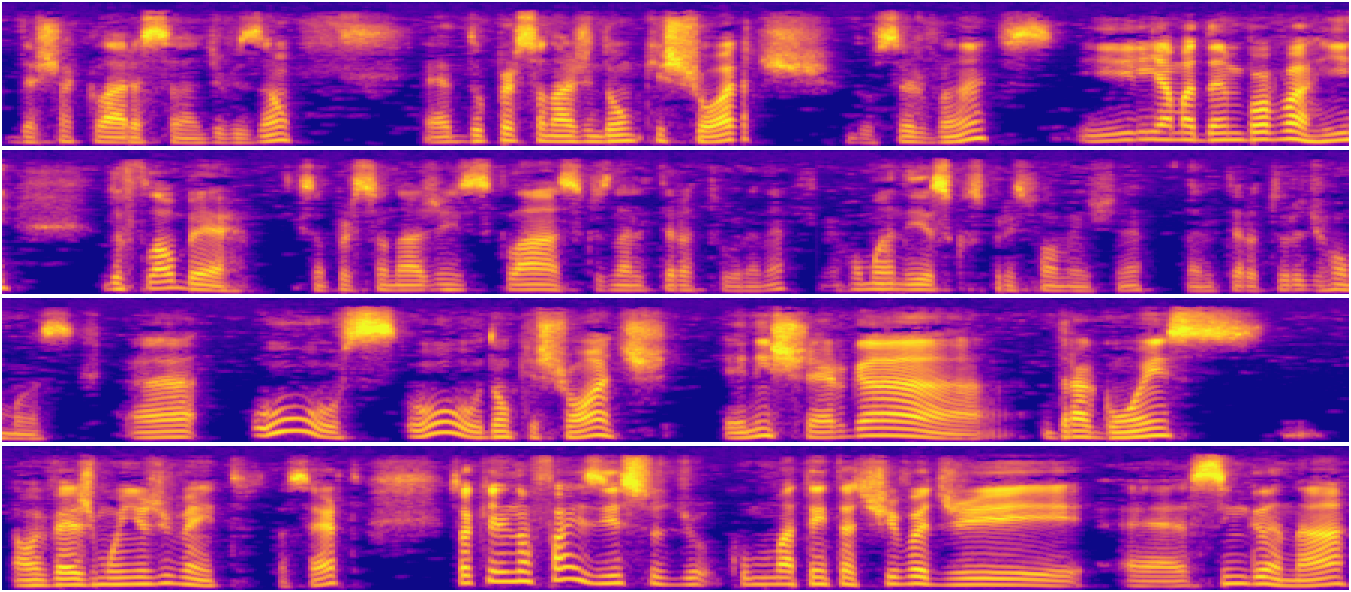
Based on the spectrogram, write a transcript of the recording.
deixar clara essa divisão, é do personagem Dom Quixote, do Cervantes, e a Madame Bovary, do Flaubert, que são personagens clássicos na literatura, né? romanescos principalmente, né? na literatura de romance. Uh, o, o Don Quixote, ele enxerga dragões ao invés de moinhos de vento, tá certo? Só que ele não faz isso de, como uma tentativa de é, se enganar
